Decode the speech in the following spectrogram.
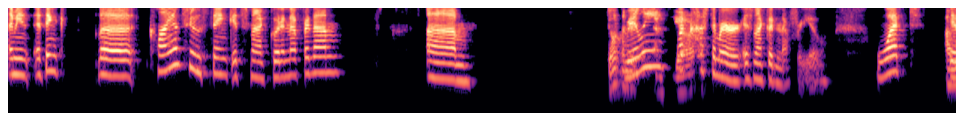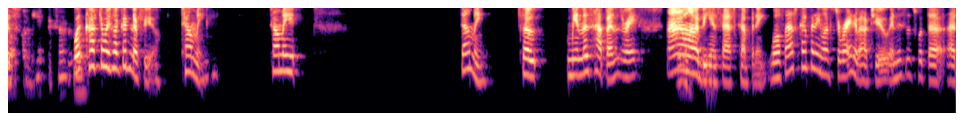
I mean, I think the clients who think it's not good enough for them, um, Don't really, what customer is not good enough for you? What, I if- exactly. what customer is not good enough for you? Tell me. Tell me. Tell me. So, I mean, this happens, right? I don't want to be in Fast Company. Well, Fast Company wants to write about you, and this is what the uh,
